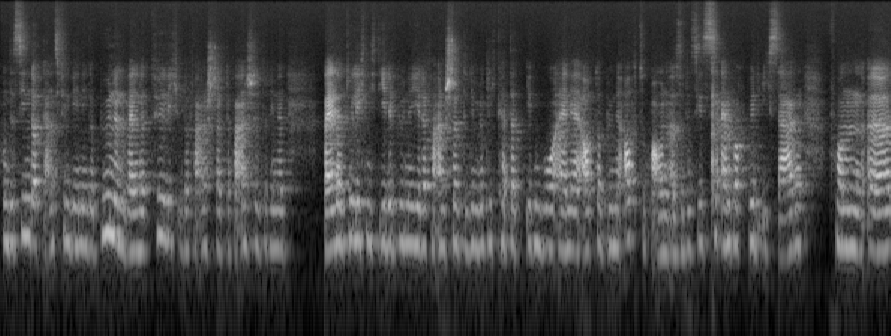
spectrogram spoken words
und es sind auch ganz viel weniger Bühnen, weil natürlich oder Veranstalter, Veranstalterinnen weil natürlich nicht jede Bühne, jeder Veranstalter die Möglichkeit hat, irgendwo eine Outdoor-Bühne aufzubauen. Also das ist einfach, würde ich sagen, von äh,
